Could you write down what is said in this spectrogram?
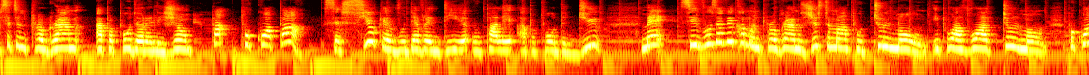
c'est un programme à propos de religion, pas, pourquoi pas? C'est sûr que vous devrez dire ou parler à propos de Dieu. Mais si vous avez comme un programme justement pour tout le monde et pour avoir tout le monde, pourquoi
